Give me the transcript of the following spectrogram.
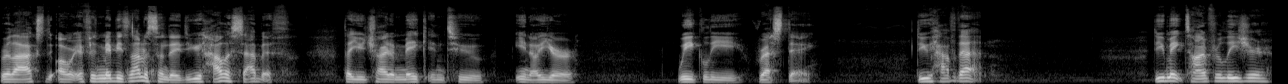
relax, or if it, maybe it's not a Sunday, do you have a Sabbath that you try to make into you know your weekly rest day? Do you have that? Do you make time for leisure?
